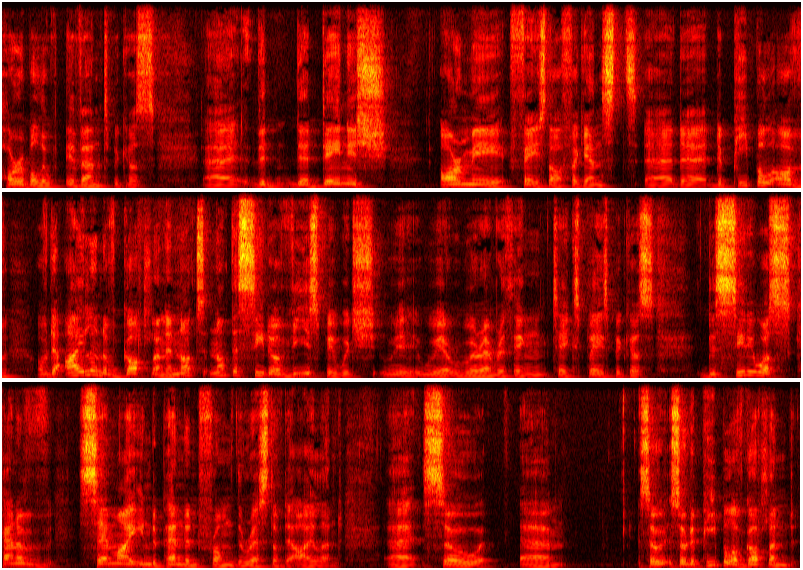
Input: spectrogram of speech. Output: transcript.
horrible event because uh, the the Danish army faced off against uh, the the people of of the island of Gotland and not not the city of Visby, which where where everything takes place, because the city was kind of semi-independent from the rest of the island. Uh, so. Um, so, so the people of Gotland,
